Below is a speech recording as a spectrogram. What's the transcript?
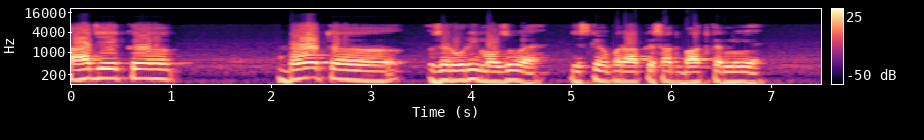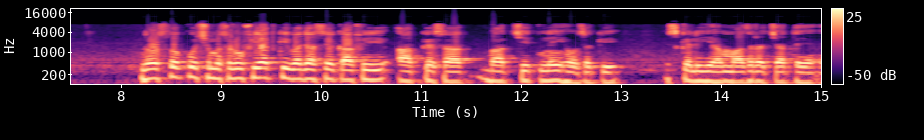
آج ایک بہت ضروری موضوع ہے جس کے اوپر آپ کے ساتھ بات کرنی ہے۔ دوستوں کچھ مصروفیت کی وجہ سے کافی آپ کے ساتھ بات چیت نہیں ہو سکی۔ اس کے لیے ہم معذرت چاہتے ہیں۔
